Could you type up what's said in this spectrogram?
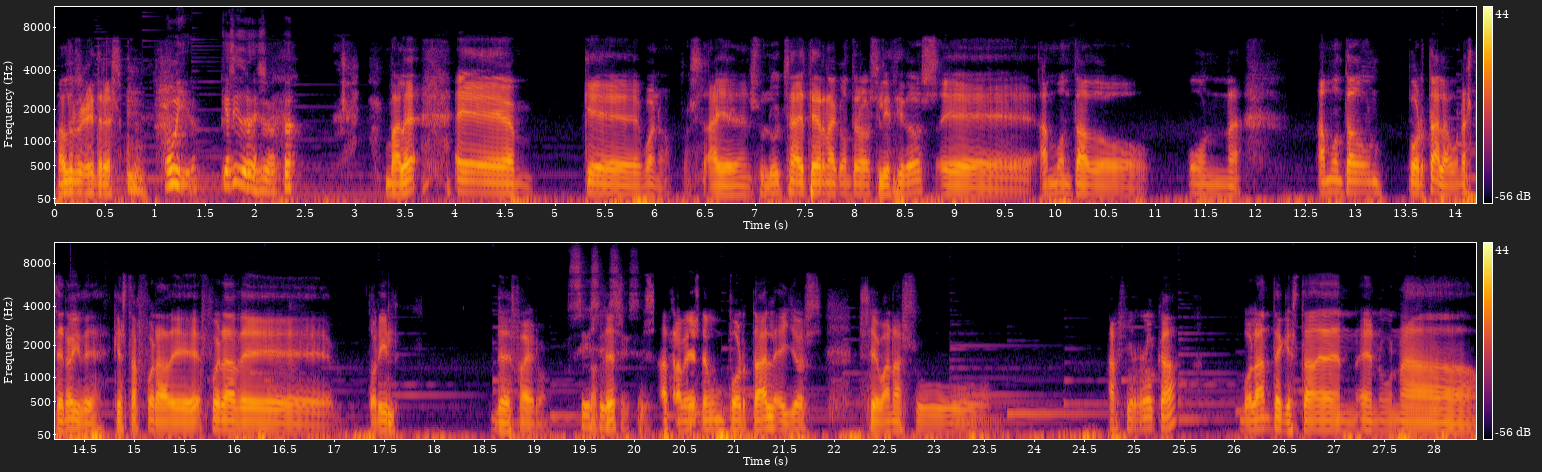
Baldur's Gate 3. Uy, ¿qué ha sido eso? vale. Eh, que, bueno, pues en su lucha eterna contra los ilícidos eh, han montado un... Han montado un portal a un asteroide que está fuera de fuera de Toril de Faerun. Sí, sí, sí, pues, a través de un portal ellos se van a su a su roca volante que está en, una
